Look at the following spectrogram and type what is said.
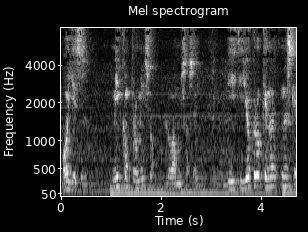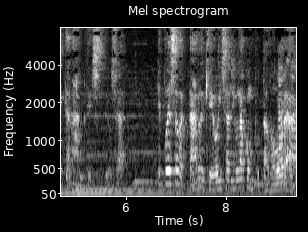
Oyes, mi compromiso lo vamos a hacer. Y, y yo creo que no, no es que te adaptes, o sea, te puedes adaptar de que hoy salió una computadora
